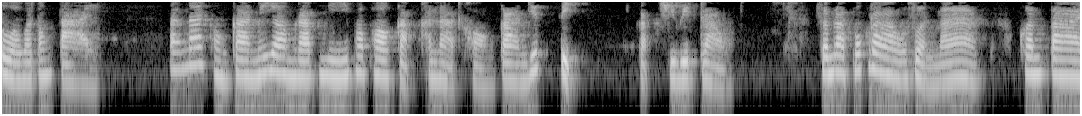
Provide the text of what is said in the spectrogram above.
ตัวว่าต้องตายอำนาจของการไม่ยอมรับนี้พอๆกับขนาดของการยึดติดกับชีวิตเรา สำหรับพวกเราส่วนมาก ความตาย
